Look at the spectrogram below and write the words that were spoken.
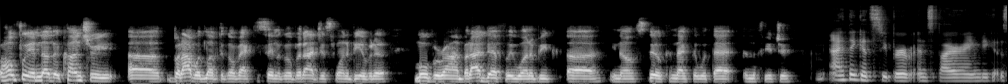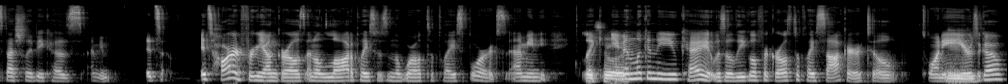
hopefully another country. Uh, but I would love to go back to Senegal. But I just want to be able to move around. But I definitely want to be uh, you know still connected with that in the future. I think it's super inspiring, because, especially because I mean it's it's hard for young girls in a lot of places in the world to play sports. I mean, like sure. even look in the UK, it was illegal for girls to play soccer till 20 mm. years ago.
